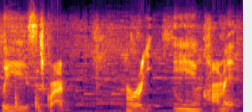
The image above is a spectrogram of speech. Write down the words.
Please subscribe, rate, and comment.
